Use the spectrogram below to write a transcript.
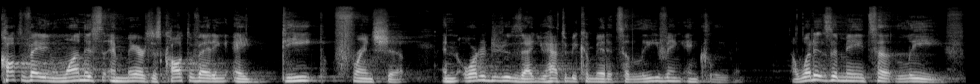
Cultivating oneness in marriage is cultivating a deep friendship. And in order to do that, you have to be committed to leaving and cleaving. Now, what does it mean to leave?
